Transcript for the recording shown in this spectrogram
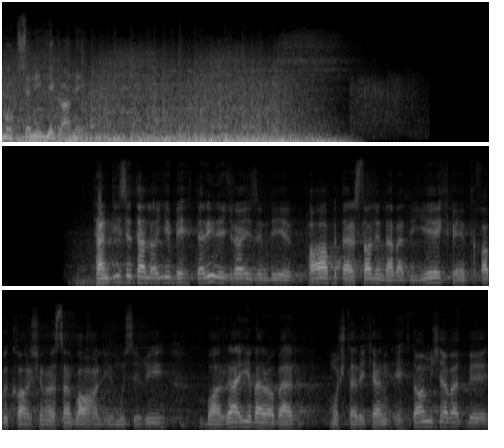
محسن یگانه. تندیس طلایی بهترین اجرای زنده پاپ در سال 91 به انتخاب کارشناسان و اهالی موسیقی با رأی برابر مشترکاً اهدا می شود به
